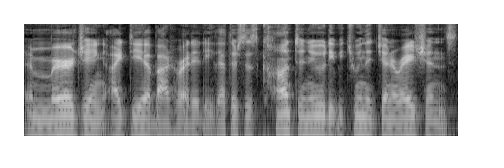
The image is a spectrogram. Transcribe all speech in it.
emerging idea about heredity that there's this continuity between the generations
